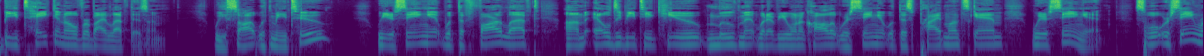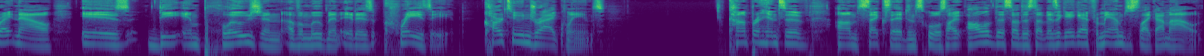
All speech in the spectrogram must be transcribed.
be taken over by leftism. We saw it with Me Too. We are seeing it with the far left um, LGBTQ movement, whatever you want to call it. We're seeing it with this Pride Month scam. We're seeing it. So what we're seeing right now is the implosion of a movement. It is crazy. Cartoon drag queens, comprehensive um, sex ed in schools, like all of this other stuff. As a gay guy, for me, I'm just like, I'm out.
